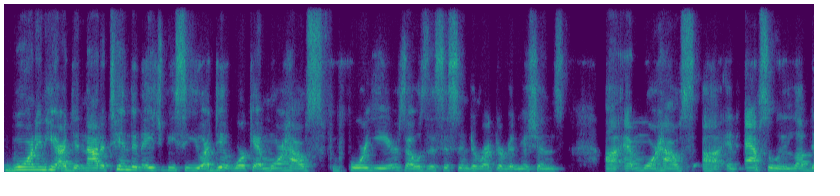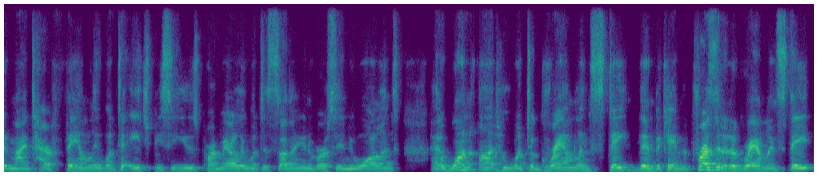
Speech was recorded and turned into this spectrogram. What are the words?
warning here. I did not attend an HBCU. I did work at Morehouse for four years. I was the assistant director of admissions uh, at Morehouse uh, and absolutely loved it. My entire family went to HBCUs, primarily went to Southern University in New Orleans. I had one aunt who went to Grambling State, then became the president of Grambling State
